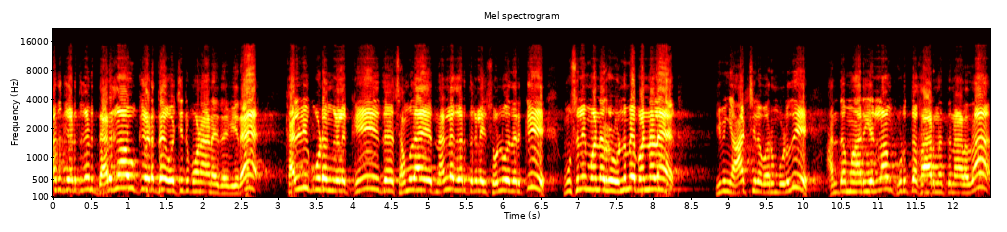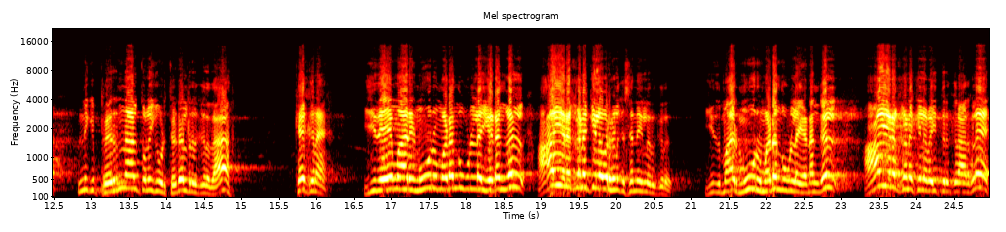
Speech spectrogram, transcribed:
அதுக்கு எடுத்துக்கிட்டு தர்காவுக்கு இடத்த வச்சுட்டு போனானே தவிர கல்விக்கூடங்களுக்கு இந்த சமுதாய நல்ல கருத்துக்களை சொல்வதற்கு முஸ்லிம் மன்னர்கள் ஒன்றுமே பண்ணலை. இவங்க ஆட்சியில் வரும் பொழுது அந்த மாதிரி எல்லாம் கொடுத்த காரணத்தினால தான் இன்னைக்கு பெருநாள் தொலைக்கு ஒரு திடல் இருக்கிறதா? கேட்குறேன் இதே மாதிரி நூறு மடங்கு உள்ள இடங்கள் ஆயிரக்கணக்கில் அவர்களுக்கு சென்னையில் இருக்கிறது. இது மாதிரி நூறு மடங்கு உள்ள இடங்கள் ஆயிரக்கணக்கில் வைத்திருக்கிறார்களே.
